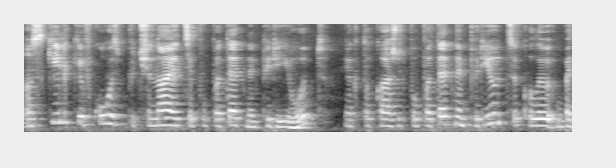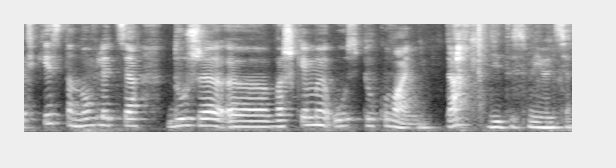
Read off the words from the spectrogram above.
оскільки в когось починається пупететний період. Як то кажуть, пупететний період це коли батьки становляться дуже е, важкими у спілкуванні. Да? Діти сміються.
